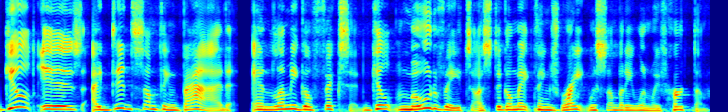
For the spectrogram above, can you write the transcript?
Guilt is, I did something bad and let me go fix it. Guilt motivates us to go make things right with somebody when we've hurt them.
